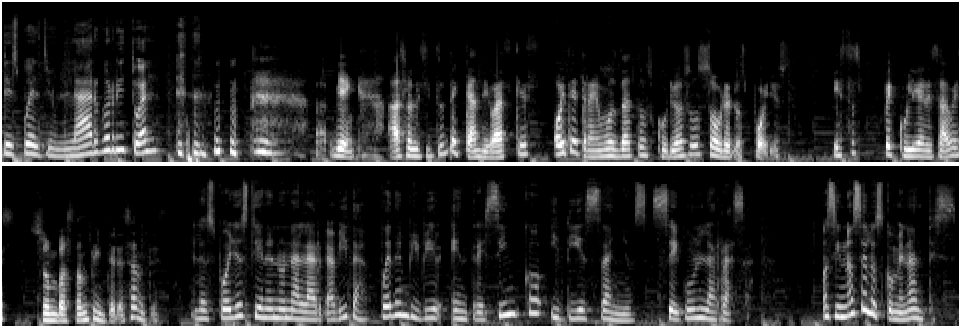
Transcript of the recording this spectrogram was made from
después de un largo ritual, Bien, a solicitud de Candy Vázquez, hoy te traemos datos curiosos sobre los pollos. Estas peculiares aves son bastante interesantes. Los pollos tienen una larga vida, pueden vivir entre 5 y 10 años, según la raza. O si no, se los comen antes.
